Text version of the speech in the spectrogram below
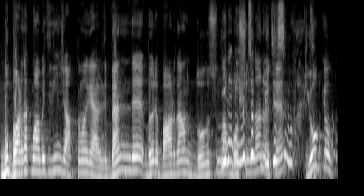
Bu bardak muhabbeti deyince aklıma geldi. Ben de böyle bardağın dolusundan Yine bir boşundan YouTube öte. var? Yok yok.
